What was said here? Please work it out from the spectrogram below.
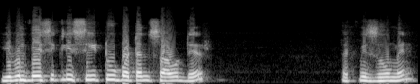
you will basically see two buttons out there. Let me zoom in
